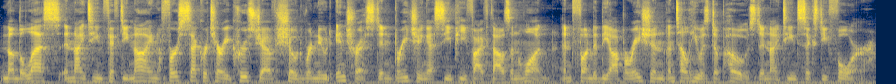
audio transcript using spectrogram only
Nonetheless, in 1959, First Secretary Khrushchev showed renewed interest in breaching SCP-5001 and funded the operation until he was deposed in 1964.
